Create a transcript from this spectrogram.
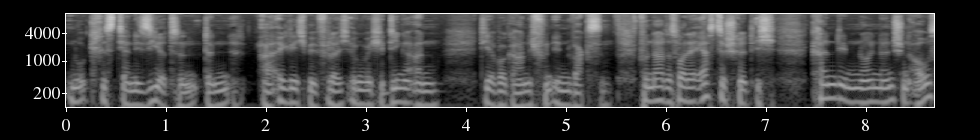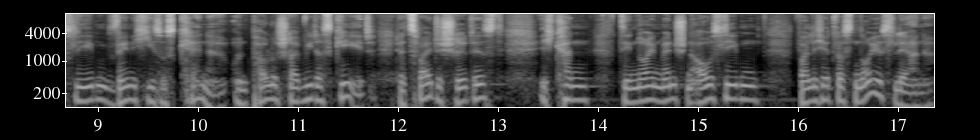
nur christianisiert. Dann, dann eigne ich mir vielleicht irgendwelche Dinge an, die aber gar nicht von innen wachsen. Von daher, das war der erste Schritt. Ich kann den neuen Menschen ausleben, wenn ich Jesus kenne. Und Paulus schreibt, wie das geht. Der zweite Schritt ist, ich kann den neuen Menschen ausleben, weil ich etwas Neues lerne.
